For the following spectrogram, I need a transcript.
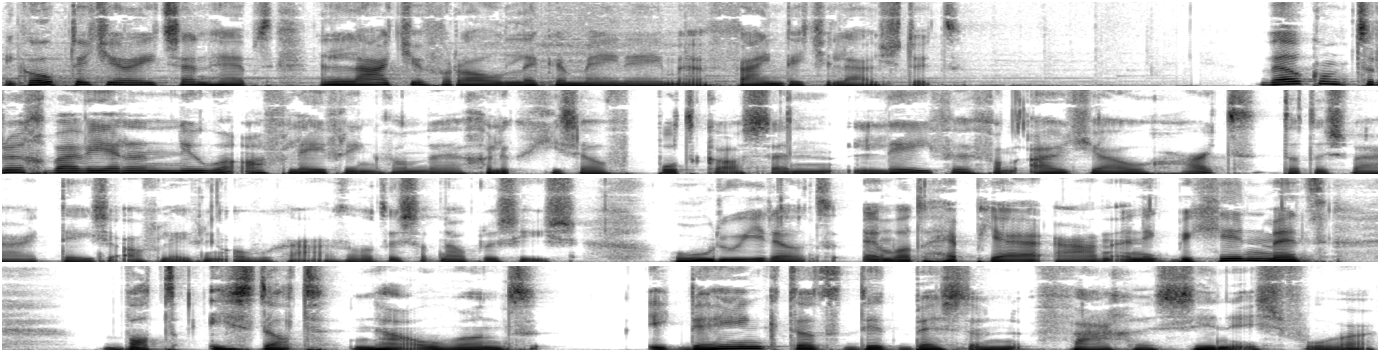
Ik hoop dat je er iets aan hebt en laat je vooral lekker meenemen. Fijn dat je luistert. Welkom terug bij weer een nieuwe aflevering van de Gelukkig Jezelf podcast. En leven vanuit jouw hart, dat is waar deze aflevering over gaat. Wat is dat nou precies? Hoe doe je dat en wat heb je eraan? En ik begin met, wat is dat nou? Want ik denk dat dit best een vage zin is voor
